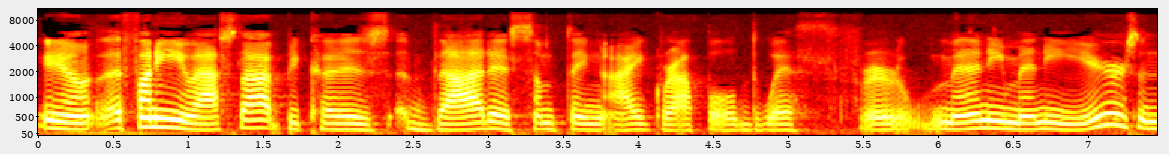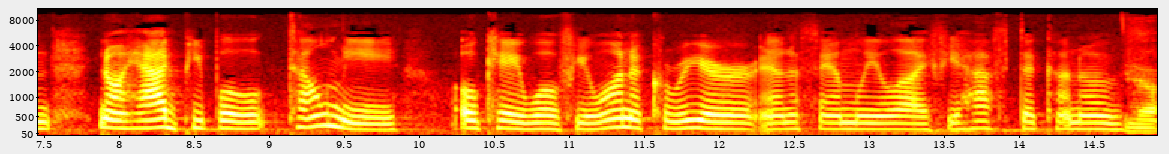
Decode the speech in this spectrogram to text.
You know, funny you ask that because that is something I grappled with for many, many years. And, you know, I had people tell me, okay, well, if you want a career and a family life, you have to kind of Yeah.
